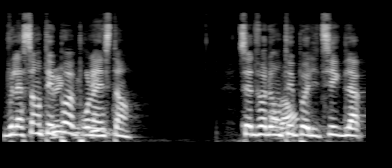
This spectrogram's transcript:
Vous la sentez pas pour l'instant? Cette volonté politique de la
